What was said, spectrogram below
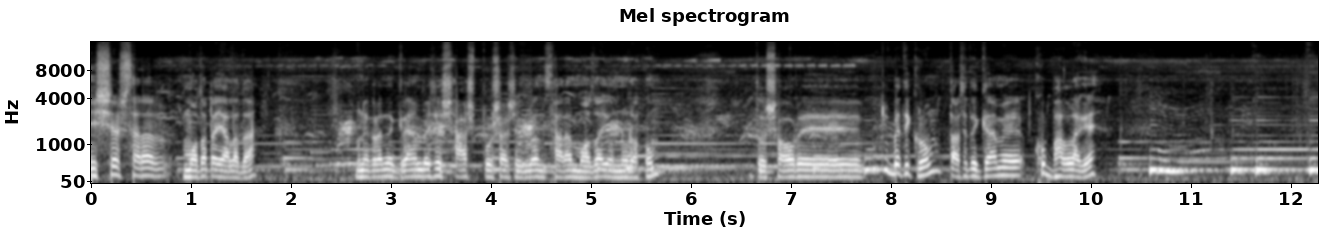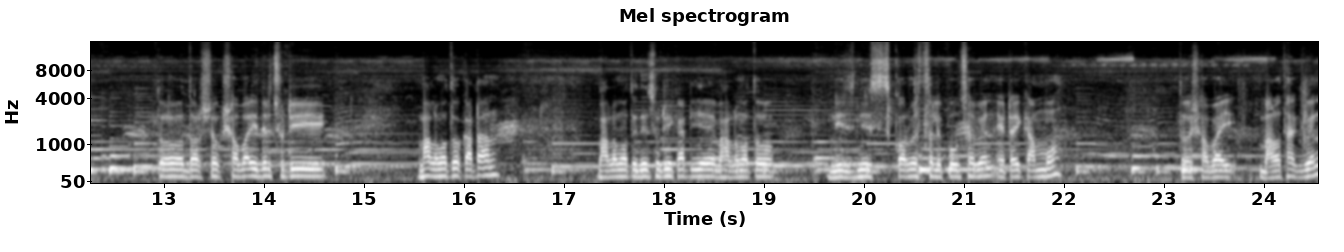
নিঃশ্বাস ছাড়ার মজাটাই আলাদা। মনে করেন যে গ্রামের বেশি শ্বাস প্রশ্বাস এগুলো ছাড়ার মজাই অন্যরকম। তো শহরে একটু ব্যতিক্রম, তার সাথে গ্রামে খুব ভালো লাগে। তো দর্শক, সবার ঈদের ছুটি ভালো মতো কাটান, ভালো মতো ঈদের ছুটি কাটিয়ে ভালো মতো নিজ নিজ কর্মস্থলে পৌঁছাবেন, এটাই কাম্য। তো সবাই ভালো থাকবেন।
